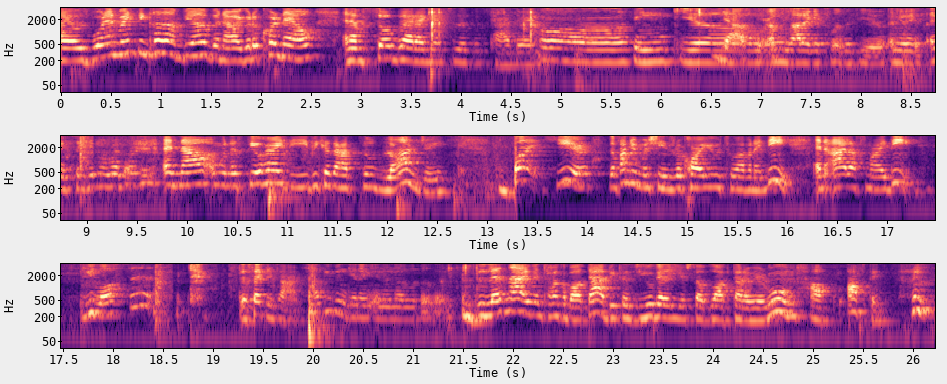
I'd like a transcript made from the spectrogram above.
I was born and raised in Colombia, but now I go to Cornell, and I'm so glad I get to live with Katherine. Oh, thank you. Yeah. I'm glad I get to live with you. Anyways, I need to give my. And now I'm gonna steal her ID because I have to do laundry. But here, the laundry machines require you to have an ID, and I lost my ID You lost it? the second time. Have you been getting in and out of the building? Let's not even talk about that because you get yourself locked out of your room how often? Yeah,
